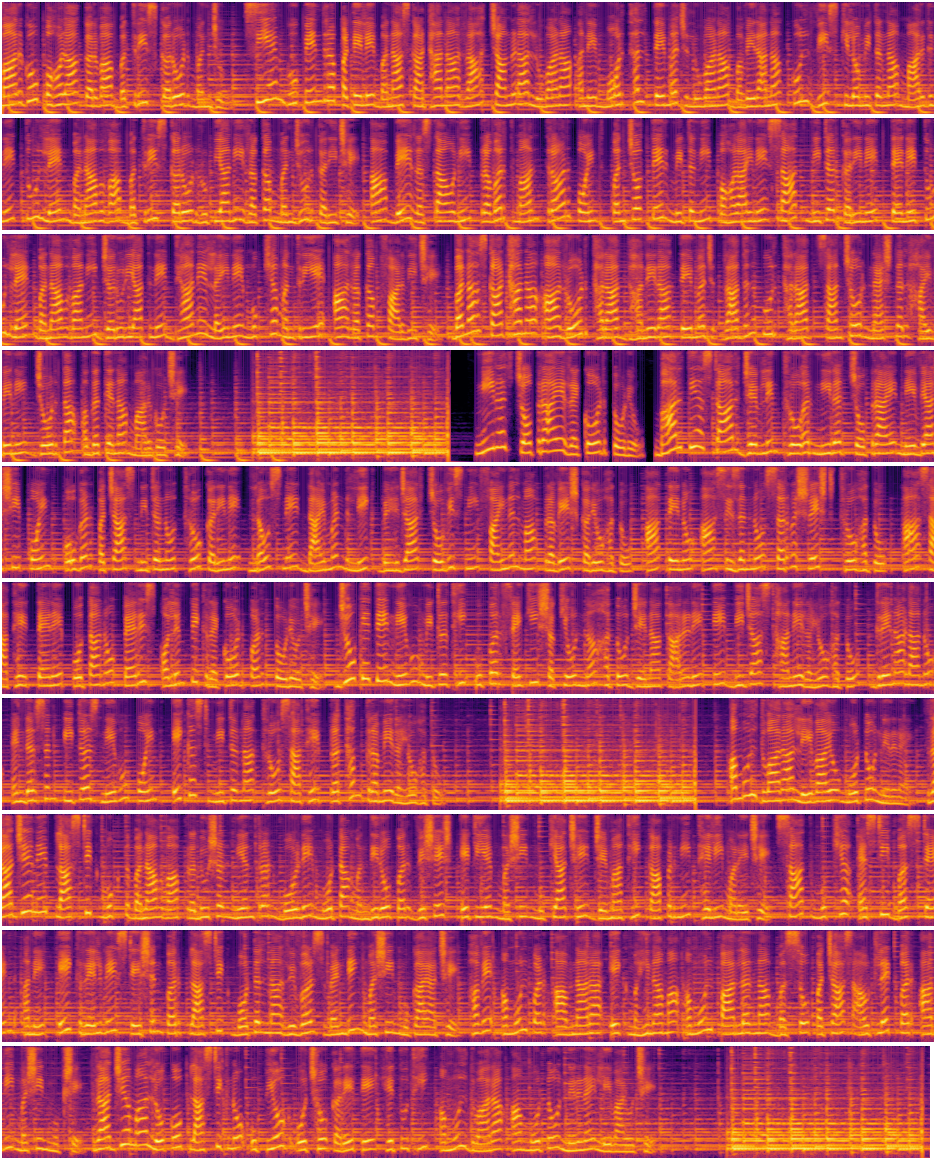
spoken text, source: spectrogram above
માર્ગો પહોળા કરવા બત્રીસ કરોડ મંજૂર. સીએમ ભૂપેન્દ્ર પટેલે બનાસકાંઠાના રાહ ચાંગડા લુવાણા અને મોરથલ તેમજ લુવાણા બવેરાના કુલ વીસ કિલોમીટરના માર્ગને ટુ લેન બનાવવા બત્રીસ કરોડ રૂપિયાની રકમ મંજૂર કરી છે. આ બે રસ્તાઓની પ્રવર્તમાન ત્રણ પોઈન્ટ પંચોતેર મીટરની પહોળાઈને સાત મીટર કરીને તેને ટુ લેન બનાવવાની જરૂરિયાતને ધ્યાને લઈને મુખ્યમંત્રીએ આ રકમ ફાળવી છે. બનાસકાંઠાના આ રોડ થરાદ ધાનેરા તેમજ રાધનપુર થરાદ સાંચોર નેશનલ હાઈવેને જોડતા અગત્યના માર્ગો છે. નીરજ ચોપરાએ રેકોર્ડ તોડ્યો. ભારતીય સ્ટાર જેવલિન થ્રોઅર નીરજ ચોપરાએ નેવ્યાશી પોઈન્ટ ઓગણપચાસ મીટરનો થ્રો કરીને લવ્સને ડાયમંડ લીગ બે હજાર ચોવીસની ફાઇનલમાં પ્રવેશ કર્યો હતો. આ તેનો આ સિઝનનો સર્વશ્રેષ્ઠ થ્રો હતો. આ સાથે તેણે પોતાનો પેરિસ ઓલિમ્પિક રેકોર્ડ પણ તોડ્યો છે. જો કે તે નેવું મીટરથી ઉપર ફેંકી શક્યો ન હતો, જેના કારણે તે બીજા સ્થાને રહ્યો હતો. ગ્રેનાડાનો એન્ડરસન પીટર્સ નેવું પોઈન્ટ એકસ્ટ મીટરના થ્રો સાથે પ્રથમ ક્રમે રહ્યો હતો. અમૂલ દ્વારા લેવાયો મોટો નિર્ણય. રાજ્યને પ્લાસ્ટિક મુક્ત બનાવવા પ્રદૂષણ નિયંત્રણ બોર્ડે મોટા મંદિરો પર વિશેષ એટીએમ મશીન મૂક્યા છે, જેમાંથી કાપડની થેલી મળે છે. સાત મુખ્ય એસટી બસ સ્ટેન્ડ અને એક રેલવે સ્ટેશન પર પ્લાસ્ટિક બોટલના રિવર્સ વેન્ડિંગ મશીન મુકાયા છે. હવે અમૂલ પણ આવનારા એક મહિનામાં અમૂલ પાર્લરના બસો પચાસ આઉટલેટ પર આવી મશીન મૂકશે. રાજ્યમાં લોકો પ્લાસ્ટિકનો ઉપયોગ ઓછો કરે તે હેતુથી અમૂલ દ્વારા આ મોટો નિર્ણય લેવાયો છે.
